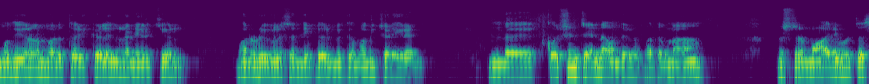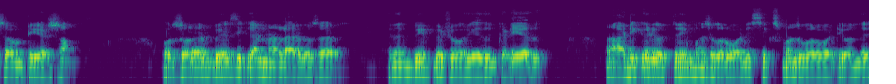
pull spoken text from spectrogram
முதியோர் மருத்துவரை கேளுங்கிற நிகழ்ச்சியில் மறுபடியும் உங்களை சந்திப்பதில் மிக்க மகிழ்ச்சி அடைகிறேன். இந்த கொஷின்ஸ் என்ன வந்திருக்கு பார்த்தோம்னா மிஸ்டர் மாரிமுத்து செவன்ட்டி இயர்ஸாம் ஒரு சிலர் பேசிக்காக நல்லா இருக்கும் சார் எனக்கு பிபி சுகர் எதுவும் கிடையாது. ஆனால் அடிக்கடி ஒரு த்ரீ மந்த்ஸ்க்கு ஒரு வாட்டி சிக்ஸ் மந்த்ஸ்க்கு ஒரு வாட்டி வந்து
